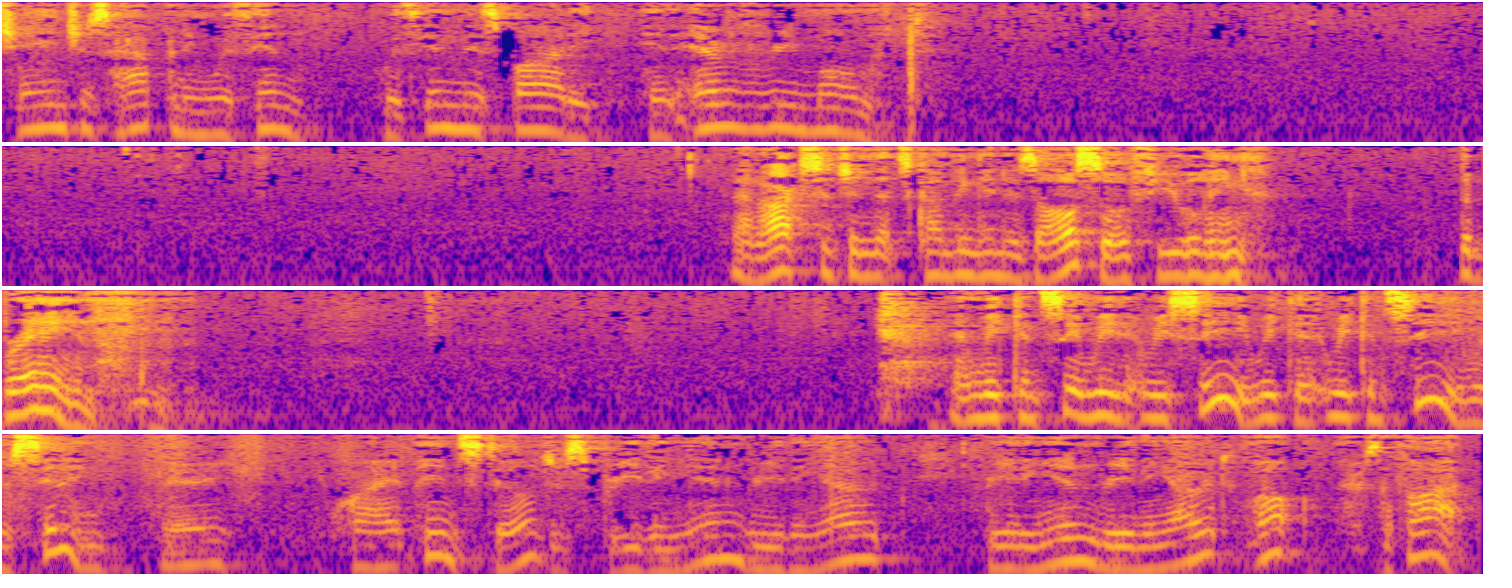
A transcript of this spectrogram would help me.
Change is happening within within this body in every moment. That oxygen that's coming in is also fueling the brain. and we can see, we, we see, we can, we can see, we're sitting very quietly and still, just breathing in, breathing out, breathing in, breathing out. Well, there's a thought.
